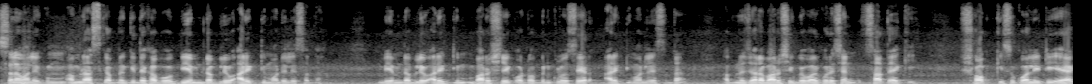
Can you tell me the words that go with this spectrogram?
আসসালামু আলাইকুম। আমরা আজকে আপনাকে দেখাবো বিএমডাব্লিউ আরেকটি মডেলের সাদা। বিএমডাব্লিউ আরেকটি বারোশিক অটো ওপেন ক্লোজের আরেকটি মডেলের সাদা। আপনারা যারা বারোশিক ব্যবহার করেছেন সাত একই। সব কিছু কোয়ালিটি এক,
